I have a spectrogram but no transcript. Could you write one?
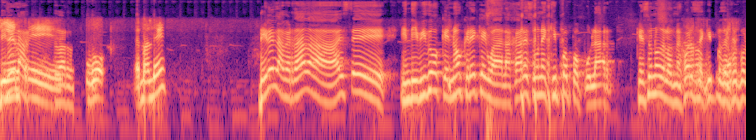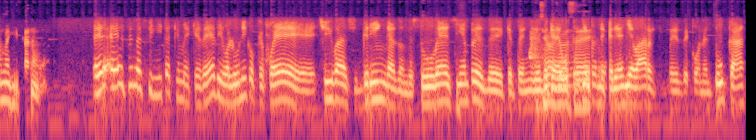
Dile la siempre hubo, ¿eh, mandé? Dile la verdad a este individuo que no cree que Guadalajara es un equipo popular, que es uno de los mejores No, equipos del no. fútbol mexicano. E- Esa es la espinita que me quedé, digo, lo único que fue Chivas gringas donde estuve, siempre desde que, ten- desde que siempre me querían llevar desde con el Tuca,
